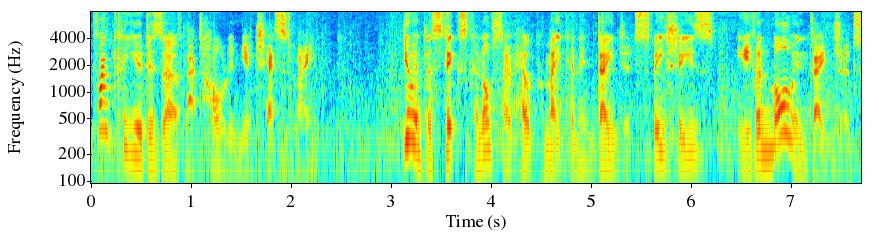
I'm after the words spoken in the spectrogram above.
Frankly, you deserve that hole in your chest, mate. You and the sticks can also help make an endangered species even more endangered.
